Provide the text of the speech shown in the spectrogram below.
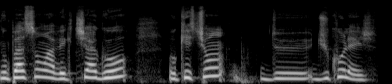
Nous passons avec Thiago aux questions de, du collège.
